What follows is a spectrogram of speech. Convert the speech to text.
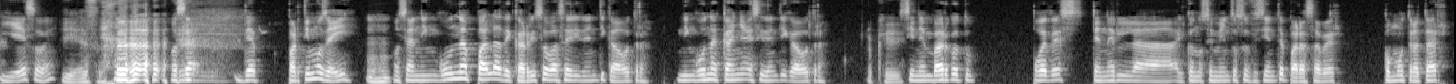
y eso, ¿eh? Y eso. o sea, de, partimos de ahí. O sea, ninguna pala de carrizo va a ser idéntica a otra. Ninguna caña es idéntica a otra. Okay. Sin embargo, tú puedes tener el conocimiento suficiente para saber cómo tratar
